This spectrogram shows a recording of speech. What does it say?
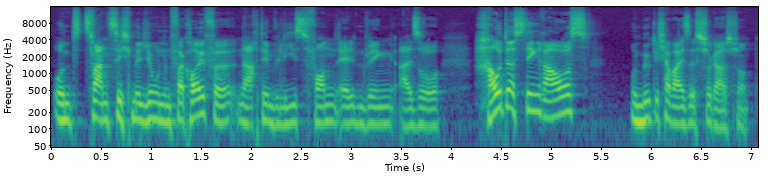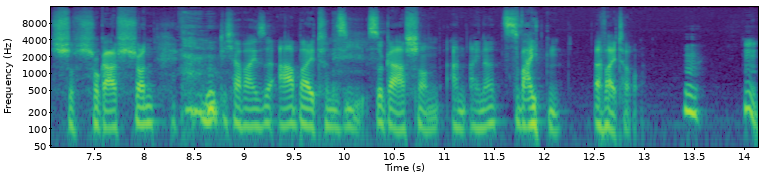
und 20 Millionen Verkäufe nach dem Release von Elden Ring. Also haut das Ding raus und möglicherweise ist sogar schon, sogar schon, möglicherweise arbeiten sie sogar schon an einer zweiten Erweiterung. Hm. Hm.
